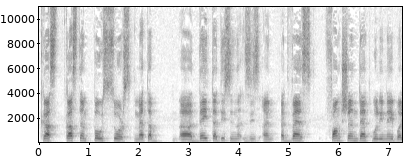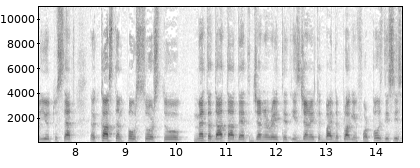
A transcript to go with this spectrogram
custom post source meta uh, data, this is, this is an advanced function that will enable you to set a custom post source to metadata that generated is generated by the plugin for post. This is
